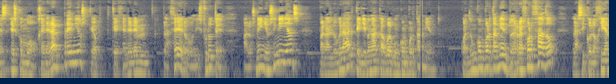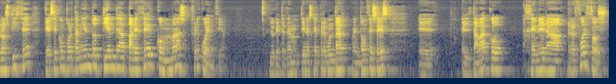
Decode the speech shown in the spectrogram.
Es, como generar premios que, que generen placer o disfrute a los niños y niñas para lograr que lleven a cabo algún comportamiento. Cuando un comportamiento es reforzado, la psicología nos dice que ese comportamiento tiende a aparecer con más frecuencia. Lo que te tienes que preguntar entonces es, eh, ¿el tabaco genera refuerzos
